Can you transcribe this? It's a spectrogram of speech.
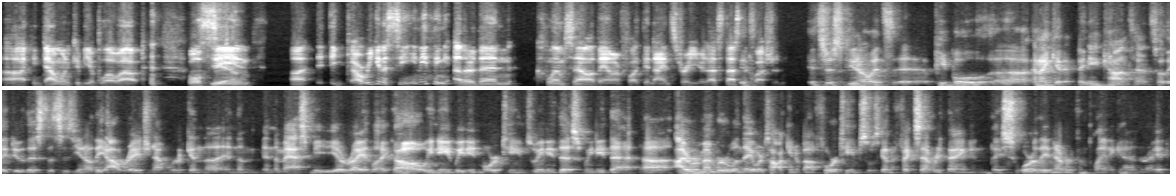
Uh, I think that one could be a blowout. we'll see. Yeah. And, uh, are we going to see anything other than Clemson, Alabama for like the ninth straight year? That's that's the question. it's just you know it's uh, people uh, and i get it. They need content so they do this. This is you know the outrage network in the in the in the mass media right? Like oh we need we need more teams. We need this. We need that. Uh, i remember when they were talking about four teams was going to fix everything and they swore they'd never complain again right?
